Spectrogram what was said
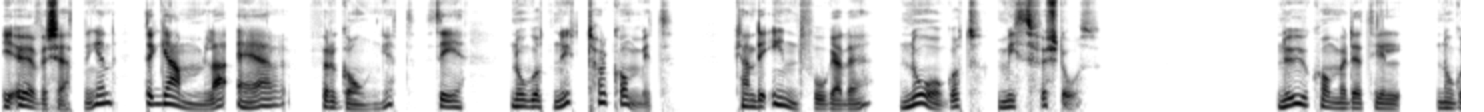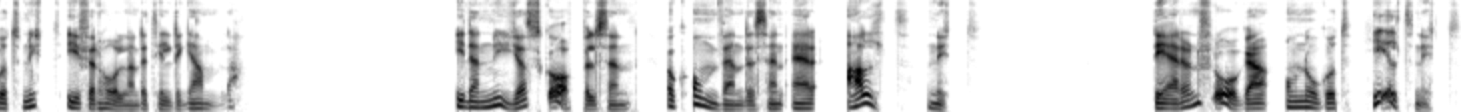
I översättningen Det gamla är förgånget. Se, något nytt har kommit. Kan det infogade något missförstås. Nu kommer det till något nytt i förhållande till det gamla. I den nya skapelsen och omvändelsen är allt nytt. Det är en fråga om något helt nytt.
